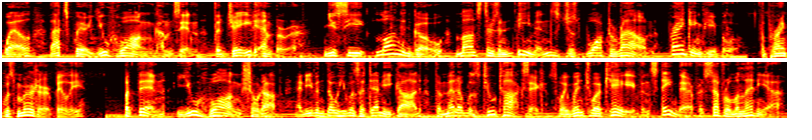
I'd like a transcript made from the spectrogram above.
Well, that's where Yu Huang comes in, the Jade Emperor. You see, long ago, monsters and demons just walked around, pranking people. The prank was murder, Billy. But then, Yu Huang showed up, and even though he was a demigod, the meta was too toxic, so he went to a cave and stayed there for several millennia.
